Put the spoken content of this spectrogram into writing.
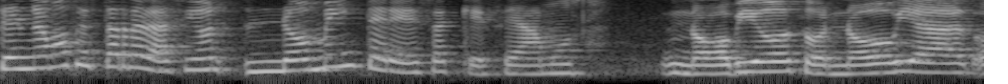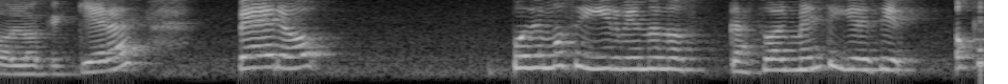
tengamos esta relación, no me interesa que seamos novios o novias o lo que quieras, pero podemos seguir viéndonos casualmente y decir, ok,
